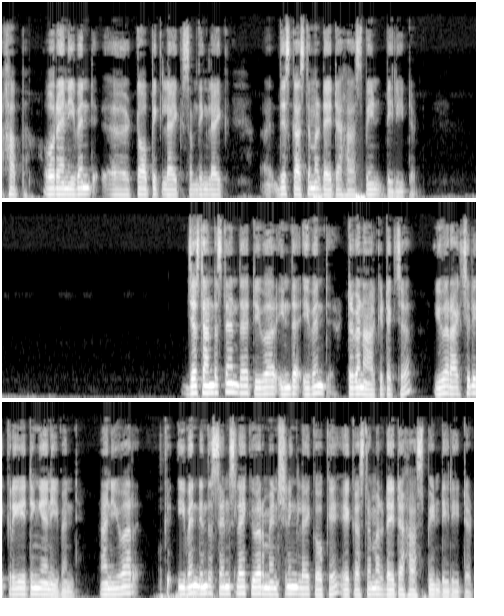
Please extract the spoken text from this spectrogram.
hub or an event uh, topic like something like uh, this customer data has been deleted. Just understand that you are in the event driven architecture, you are actually creating an event and you are event in the sense like you are mentioning like okay a customer data has been deleted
